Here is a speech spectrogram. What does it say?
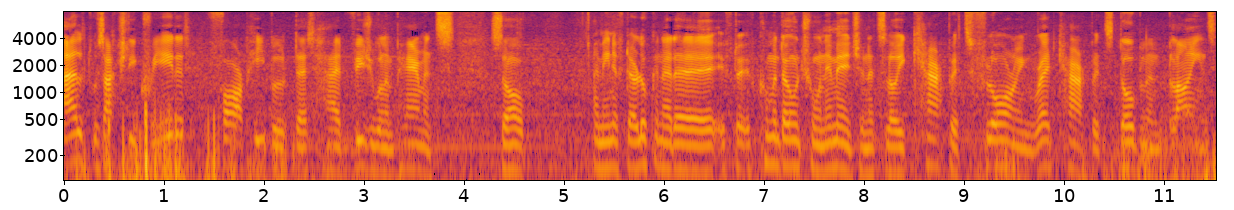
alt was actually created for people that had visual impairments. So I mean, if they're looking at a, if they're coming down through an image and it's like carpets, flooring, red carpets, Dublin, blinds,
